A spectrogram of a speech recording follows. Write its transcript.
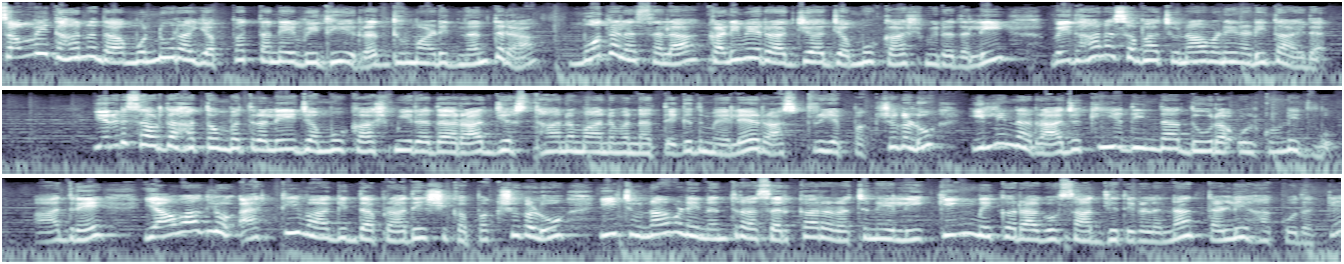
ಸಂವಿಧಾನದ ಮುನ್ನೂರ ಎಪ್ಪತ್ತನೇ ವಿಧಿ ರದ್ದು ಮಾಡಿದ ನಂತರ ಮೊದಲ ಸಲ ಕಣಿವೆ ರಾಜ್ಯ ಜಮ್ಮು ಕಾಶ್ಮೀರದಲ್ಲಿ ವಿಧಾನಸಭಾ ಚುನಾವಣೆ ನಡೀತಾ ಇದೆ ಎರಡು ಸಾವಿರದ ಹತ್ತೊಂಬತ್ತರಲ್ಲಿ ಜಮ್ಮು ಕಾಶ್ಮೀರದ ರಾಜ್ಯ ಸ್ಥಾನಮಾನವನ್ನ ತೆಗೆದ ಮೇಲೆ ರಾಷ್ಟ್ರೀಯ ಪಕ್ಷಗಳು ಇಲ್ಲಿನ ರಾಜಕೀಯದಿಂದ ದೂರ ಉಳ್ಕೊಂಡಿದ್ವು ಆದ್ರೆ ಯಾವಾಗಲೂ ಆಕ್ಟಿವ್ ಆಗಿದ್ದ ಪ್ರಾದೇಶಿಕ ಪಕ್ಷಗಳು ಈ ಚುನಾವಣೆ ನಂತರ ಸರ್ಕಾರ ರಚನೆಯಲ್ಲಿ ಕಿಂಗ್ ಮೇಕರ್ ಆಗೋ ಸಾಧ್ಯತೆಗಳನ್ನು ತಳ್ಳಿ ಹಾಕೋದಕ್ಕೆ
